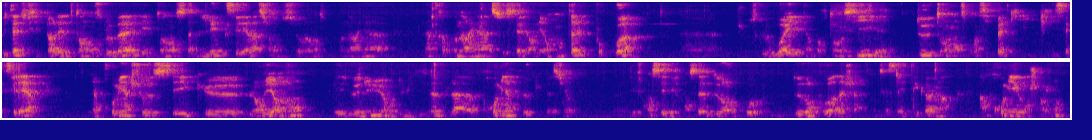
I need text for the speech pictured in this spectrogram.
peut-être si parler de la tendance globale, il y a une tendance à l'accélération sur l'entrepreneuriat, social et environnemental. Pourquoi? Euh, Je pense que le why est important aussi. Il y a deux tendances principales qui, s'accélèrent. La première chose, c'est que l'environnement est devenu en 2019 la première préoccupation des Français et des Françaises devant le, pouvoir d'achat. Donc ça, ça a été quand même un, un premier grand changement.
